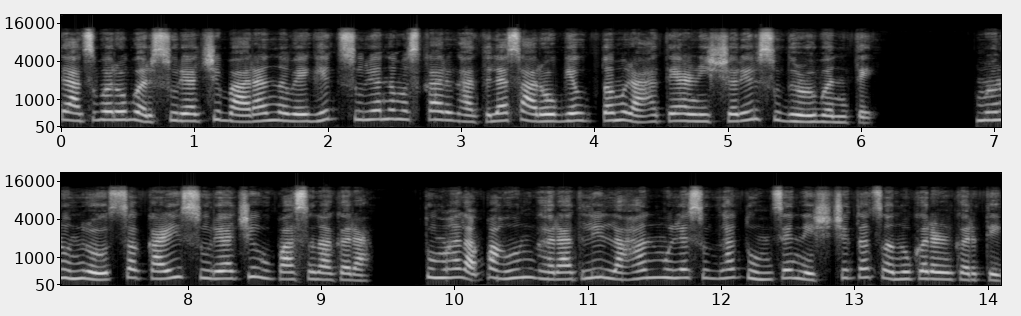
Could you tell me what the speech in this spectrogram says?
त्याचबरोबर सूर्याची बारा नवे घेत सूर्यनमस्कार घातल्यास आरोग्य उत्तम राहते आणि शरीर सुदृढ बनते. म्हणून रोज सकाळी सूर्याची उपासना करा. तुम्हाला पाहून घरातली लहान मुले सुद्धा तुमचे निश्चितच अनुकरण करतील.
